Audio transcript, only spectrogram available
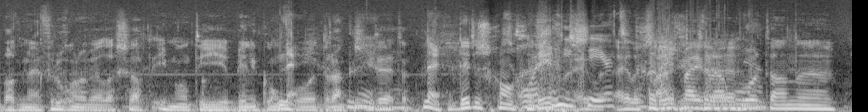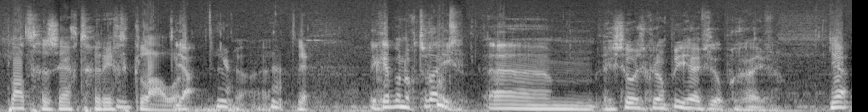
wat men vroeger nog wel eens zag. Iemand die binnenkomt Nee. voor drank en Nee. sigaretten. Nee, dit is gewoon Het is gericht. gericht meegenomen wordt dan... eh, Plat gezegd gericht klauwen. ja, ja. ja. Ja. Ik heb er nog twee. Ehm Historische Grand Prix heeft u opgegeven. Ja,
